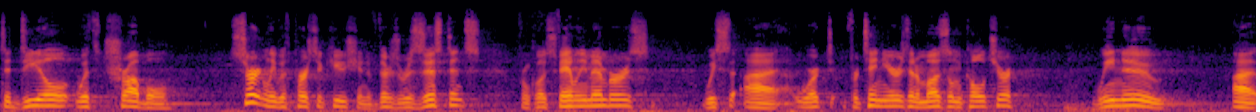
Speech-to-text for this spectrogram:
to deal with trouble, certainly with persecution. If there's resistance from close family members, we uh, worked for 10 years in a Muslim culture. We knew uh,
